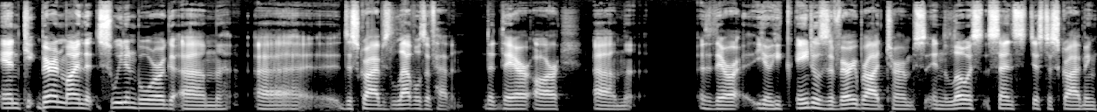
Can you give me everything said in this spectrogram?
and keep, bear in mind that Swedenborg um, uh, describes levels of heaven. That there are um, there are you know he, angels is a very broad term in the lowest sense just describing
